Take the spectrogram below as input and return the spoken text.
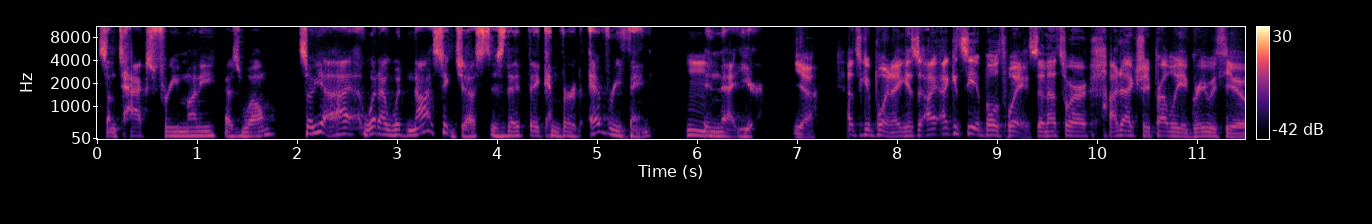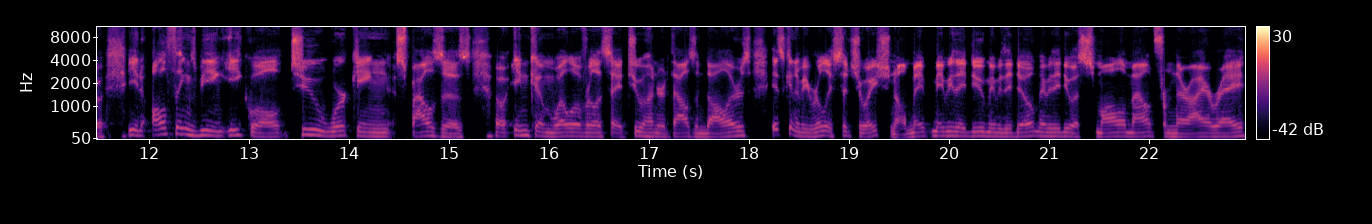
some tax free money as well. So, yeah, I, what I would not suggest is that they convert everything mm. in that year. Yeah. That's a good point. I guess I, I can see it both ways, and that's where I'd actually probably agree with you. You know, all things being equal, two working spouses, oh, income well over, let's say, two hundred thousand dollars, it's going to be really situational. Maybe, maybe they do, maybe they don't. Maybe they do a small amount from their IRA.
